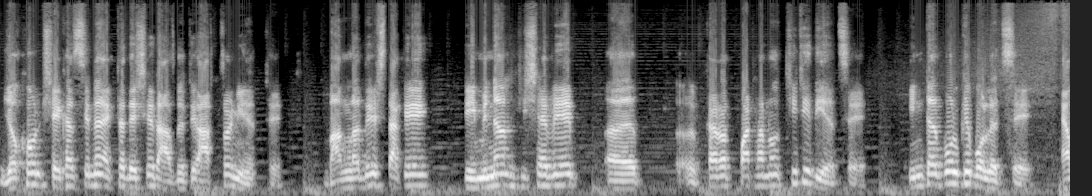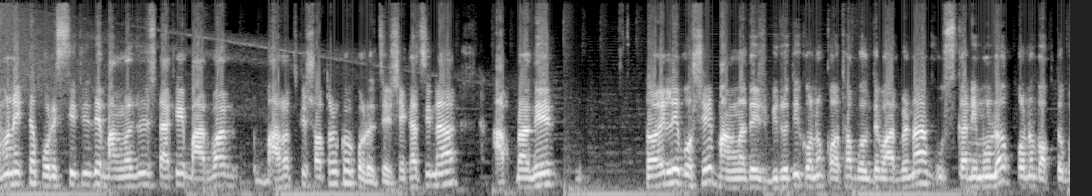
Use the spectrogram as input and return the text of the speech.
যখন শেখ হাসিনা একটা দেশের রাজনৈতিক আশ্রয় নিয়েছে বাংলাদেশ তাকে ক্রিমিনাল হিসেবে ফেরত পাঠানো চিঠি দিয়েছে ইন্টারপোলকে বলেছে। এমন একটা পরিস্থিতিতে বাংলাদেশ তাকে বারবার ভারতকে সতর্ক করেছে। শেখ হাসিনা আপনাদের টয়লে বসে বাংলাদেশ বিরোধী কোনো কথা বলতে পারবে না, উস্কানিমূলক কোনো বক্তব্য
